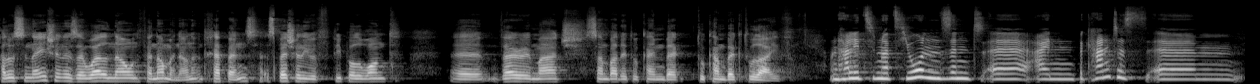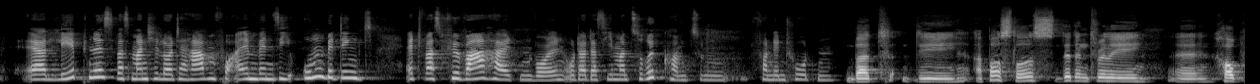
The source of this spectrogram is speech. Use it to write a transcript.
hallucination is a well-known phenomenon. It happens, especially if people want uh, very much somebody to come back to come back to life. Und Halluzinationen sind äh, ein bekanntes ähm, Erlebnis, was manche Leute haben, vor allem wenn sie unbedingt etwas für wahr halten wollen oder dass jemand zurückkommt zu, von den Toten. But the apostles didn't really uh, hope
